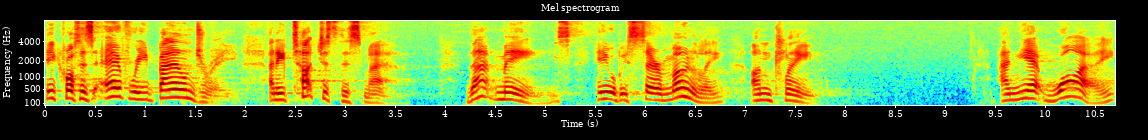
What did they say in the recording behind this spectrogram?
He crosses every boundary and he touches this man. That means he will be ceremonially unclean. And yet, why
